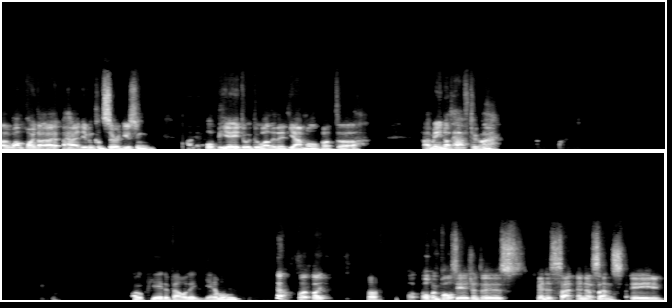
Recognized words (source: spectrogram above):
at one point, I, I, had even considered using OPA to, to validate YAML, but uh, I may not have to. OPA to validate YAML? Yeah, but like, huh. Open Policy Agent is in a, sen- in a sense a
